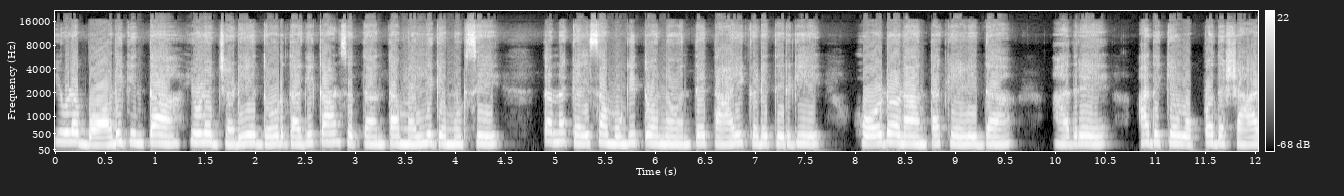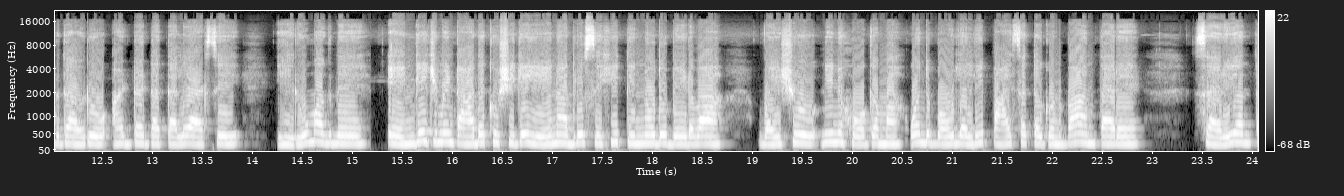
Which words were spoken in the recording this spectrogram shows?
ಇವಳ ಬಾಡಿಗಿಂತ ಇವಳ ಜಡೆಯೇ ದೊಡ್ಡದಾಗಿ ಕಾಣಿಸುತ್ತೆ ಅಂತ ಮಲ್ಲಿಗೆ ಮುಡಿಸಿ, ತನ್ನ ಕೆಲಸ ಮುಗೀತು ಅನ್ನುವಂತೆ ತಾಯಿ ಕಡೆ ತಿರುಗಿ ಹೊರಡೋಣ ಅಂತ ಕೇಳಿದ್ದ. ಆದರೆ ಅದಕ್ಕೆ ಒಪ್ಪದ ಶಾರದಾ ಅವರು ಅಡ್ಡಡ್ಡ ತಲೆ ಆಡಿಸಿ, ಇರು ಮಗ್ನೆ ಎಂಗೇಜ್ಮೆಂಟ್ ಆದ ಖುಷಿಗೆ ಏನಾದ್ರೂ ಸಿಹಿ ತಿನ್ನೋದು ಬೇಡವಾ? ವೈಶು, ನೀನು ಹೋಗಮ್ಮ, ಒಂದು ಬೌಲಲ್ಲಿ ಪಾಯಸ ತಗೊಂಡ್ ಬಾ ಅಂತಾರೆ. ಸರಿ ಅಂತ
